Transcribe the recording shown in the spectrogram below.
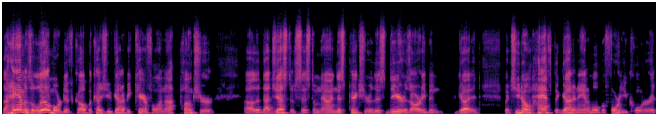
The ham is a little more difficult because you've got to be careful and not puncture uh, the digestive system. Now, in this picture, this deer has already been gutted, but you don't have to gut an animal before you quarter it.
